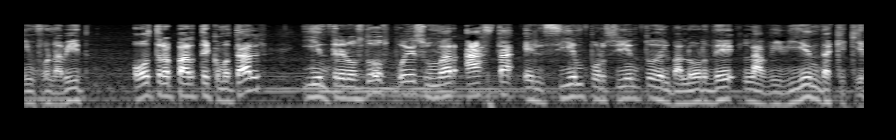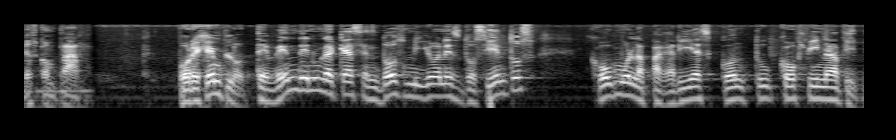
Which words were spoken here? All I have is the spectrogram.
Infonavit otra parte como tal, y entre los dos puedes sumar hasta el 100% del valor de la vivienda que quieres comprar. Por ejemplo, te venden una casa en 2 millones 200, ¿cómo la pagarías con tu Cofinavit?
